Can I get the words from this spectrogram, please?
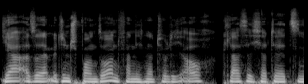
Ja, also mit den Sponsoren fand ich natürlich auch klasse. Ich hatte jetzt so,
